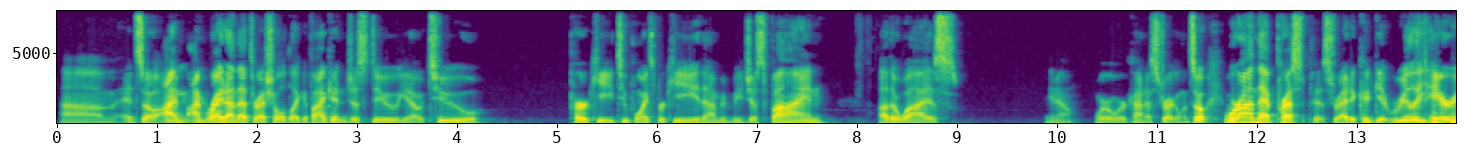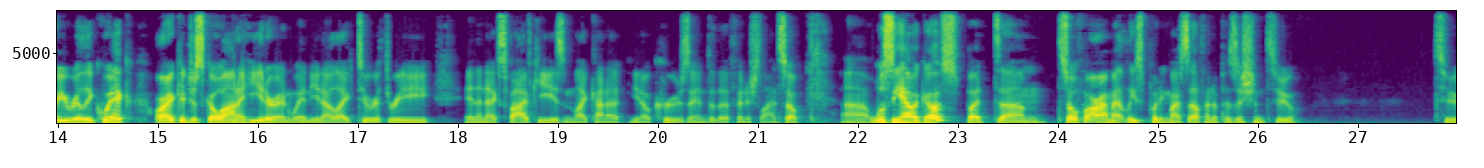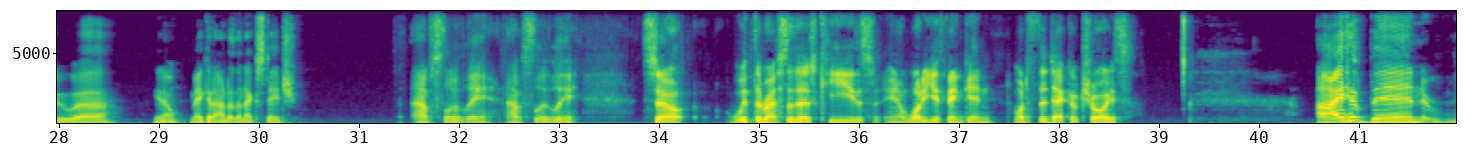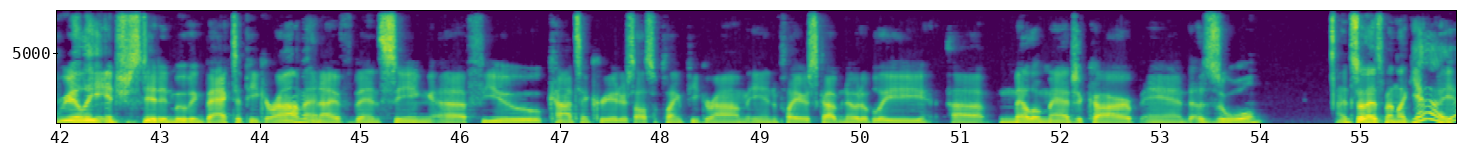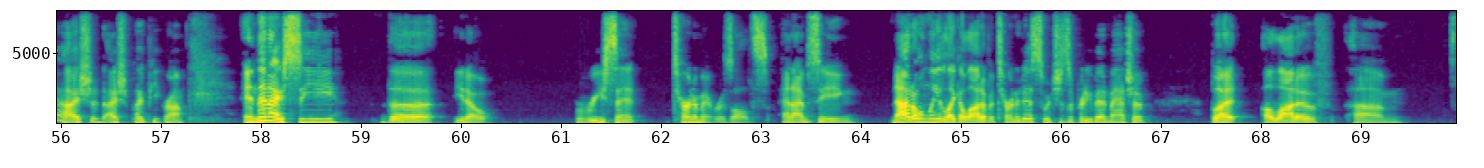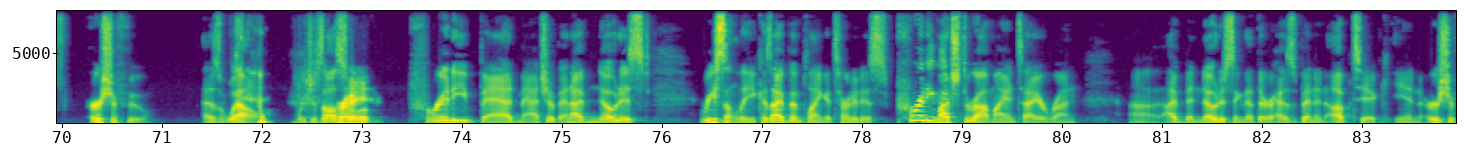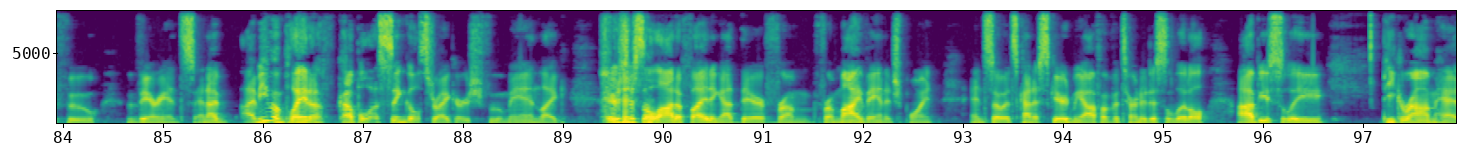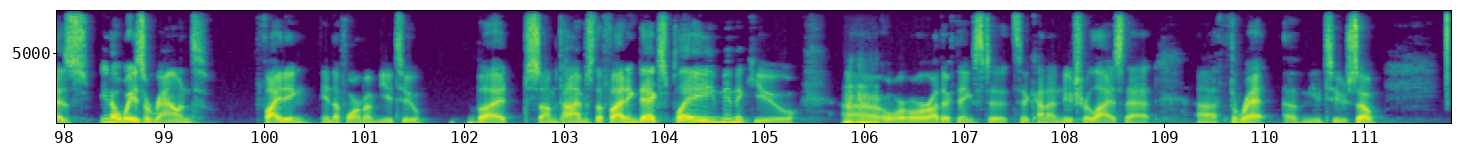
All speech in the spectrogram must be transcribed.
Um, and so I'm I'm right on that threshold. Like if I can just do, you know, two per key, two points per key, then I'm gonna be just fine. Otherwise, you know, we're we're kind of struggling. So we're on that precipice, right? It could get really hairy really quick, or I could just go on a heater and win, you know, like two or three in the next five keys and like kind of you know cruise into the finish line. So uh, we'll see how it goes. But um, so far, I'm at least putting myself in a position to to uh, you know make it on to the next stage. Absolutely, absolutely. So with the rest of those keys, you know, what are you thinking? What's the deck of choice? I have been really interested in moving back to Pikarom, and I've been seeing a few content creators also playing Pikarom in Players Cup, notably uh, Mellow Magikarp and Azul. And so that's been like, yeah, yeah, I should I should play Pikarom. And then I see the you know recent tournament results, and I'm seeing not only like a lot of Eternatus, which is a pretty bad matchup, but a lot of um, Urshifu as well, which is also right. a pretty bad matchup. And I've noticed recently, because I've been playing Eternatus pretty much throughout my entire run, uh, I've been noticing that there has been an uptick in Urshifu variants, and I've I've even played a couple of single strike Urshifu. Man, like there's just a lot of fighting out there from from my vantage point. and so it's kind of scared me off of Eternatus a little. Obviously, Pikarom has you know ways around fighting in the form of Mewtwo, but sometimes the fighting decks play Mimikyu uh, mm-hmm. or or other things to to kind of neutralize that uh, threat of Mewtwo. So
